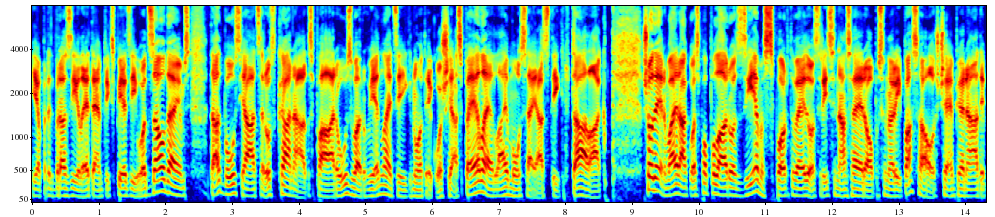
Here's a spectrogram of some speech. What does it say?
Ja pret Brazīlietēm tiks piedzīvots zaudējums, tad būs jācer uz Kanādas pāru uzvaru vienlaicīgi notiekošajā spēlē, lai mūsējās tiktu tālāk. Šodien vairākos populāros ziemas sporta veidos risinās Eiropas un arī pasaules čempionāti.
